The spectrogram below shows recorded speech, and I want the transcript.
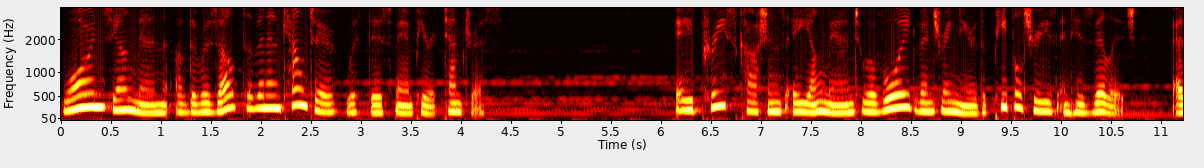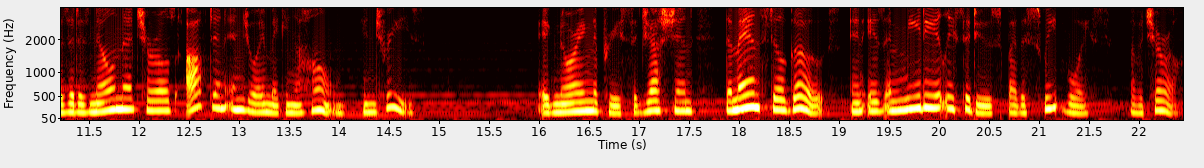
warns young men of the result of an encounter with this vampiric temptress. A priest cautions a young man to avoid venturing near the peepal trees in his village, as it is known that churels often enjoy making a home in trees. Ignoring the priest's suggestion, the man still goes and is immediately seduced by the sweet voice of a churel.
